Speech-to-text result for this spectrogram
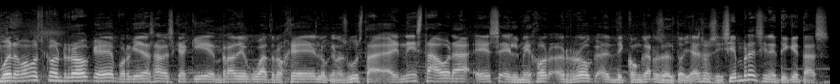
Bueno, vamos con rock, ¿eh? porque ya sabes que aquí en Radio 4G lo que nos gusta en esta hora es el mejor rock de, con Carlos del Toya. Eso sí, siempre sin etiquetas.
